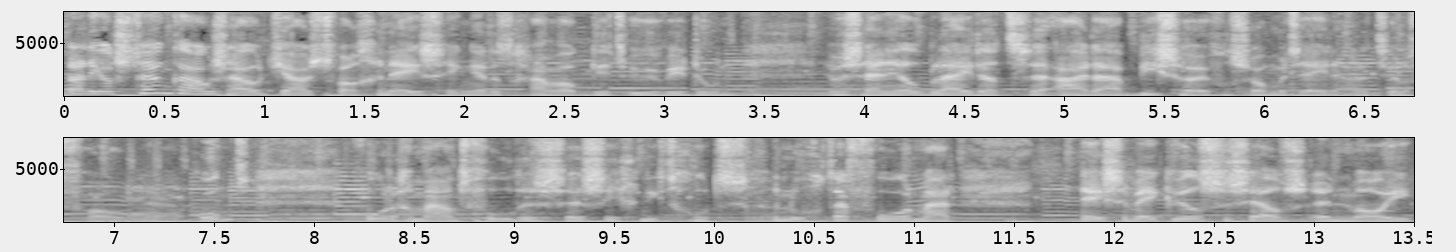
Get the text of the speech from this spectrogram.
Radio Steunkous houdt juist van genezing... en dat gaan we ook dit uur weer doen. En we zijn heel blij dat uh, Ada Biesheuvel zo meteen aan de telefoon uh, komt. Vorige maand voelde ze zich niet goed genoeg daarvoor... maar deze week wil ze zelfs een mooi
